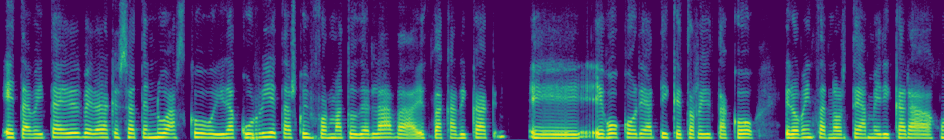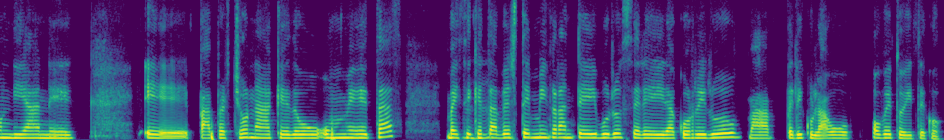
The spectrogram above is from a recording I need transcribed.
eta baita ere berak esaten du asko irakurri eta asko informatu dela, ba, ez bakarrikak e, ego koreatik etorritako, ero behintzat Norte Amerikara jundian e, e, pa, pertsonak edo umeetaz, baizik eta beste migrantei buruz ere irakurri du, ba, pelikula hau hobeto egiteko.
